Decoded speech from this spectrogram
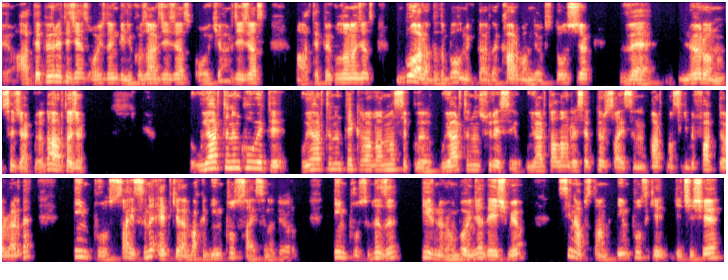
E, ATP üreteceğiz. O yüzden glikoz harcayacağız. O2 harcayacağız. ATP kullanacağız. Bu arada da bol miktarda karbondioksit oluşacak ve nöronun sıcaklığı da artacak. Uyartının kuvveti, uyartının tekrarlanma sıklığı, uyartının süresi, uyartı alan reseptör sayısının artması gibi faktörler de impuls sayısını etkiler. Bakın impuls sayısını diyorum. İmpulsun hızı bir nöron boyunca değişmiyor. Sinapstan impuls geçişi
